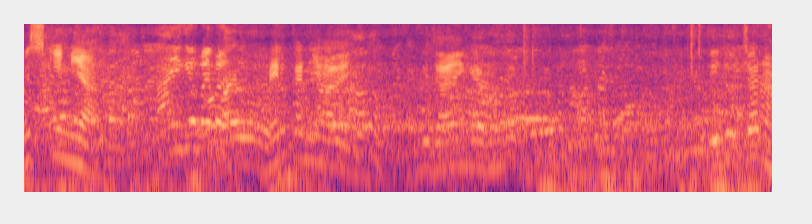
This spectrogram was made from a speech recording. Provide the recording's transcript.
मिस्किनिया આઈ ગયો ભાઈ ભાઈ. मिलकनिया आवेगी अभी जाएंगे हम બીજું છે ને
